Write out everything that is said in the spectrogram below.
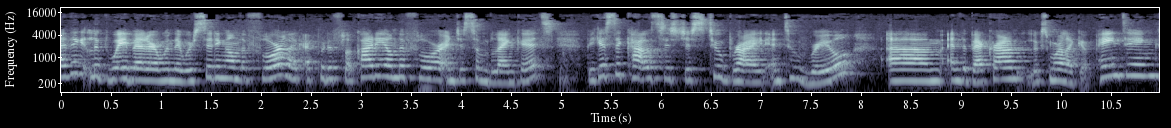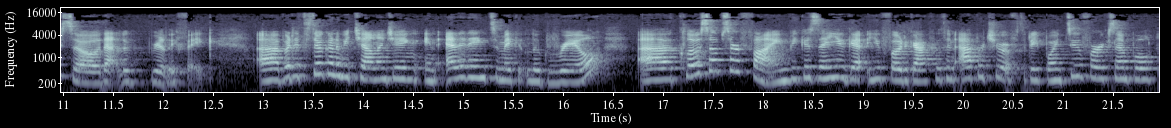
I think it looked way better when they were sitting on the floor. Like I put a flocati on the floor and just some blankets because the couch is just too bright and too real. Um, and the background looks more like a painting, so that looked really fake. Uh, but it's still going to be challenging in editing to make it look real. Uh, Close-ups are fine because then you get you photograph with an aperture of 3.2 for example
